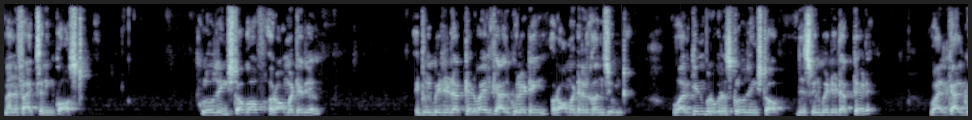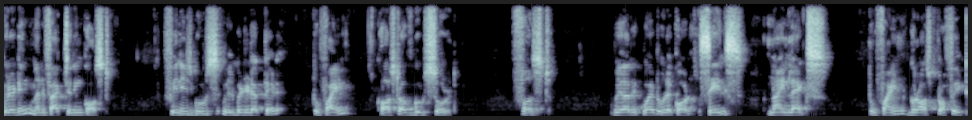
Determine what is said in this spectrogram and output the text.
manufacturing cost. Closing stock of raw material it will be deducted while calculating raw material consumed work in progress closing stock this will be deducted while calculating manufacturing cost finished goods will be deducted to find cost of goods sold. First, we are required to record sales 9 lakhs. To find gross profit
